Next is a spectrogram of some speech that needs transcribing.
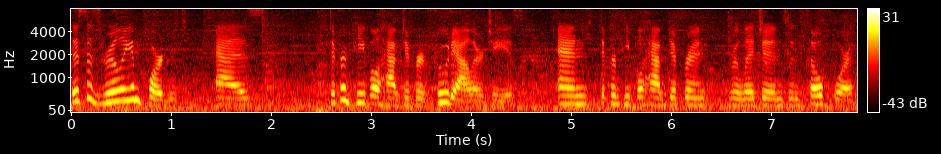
This is really important as different people have different food allergies and different people have different religions and so forth.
